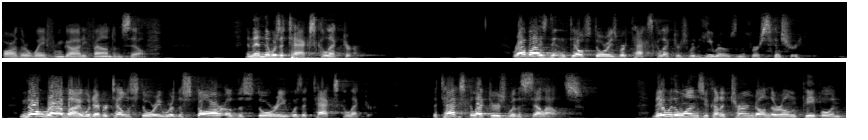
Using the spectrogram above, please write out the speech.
farther away from God he found himself. And then there was a tax collector. Rabbis didn't tell stories where tax collectors were the heroes in the first century. No rabbi would ever tell a story where the star of the story was a tax collector. The tax collectors were the sellouts. They were the ones who kind of turned on their own people and,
